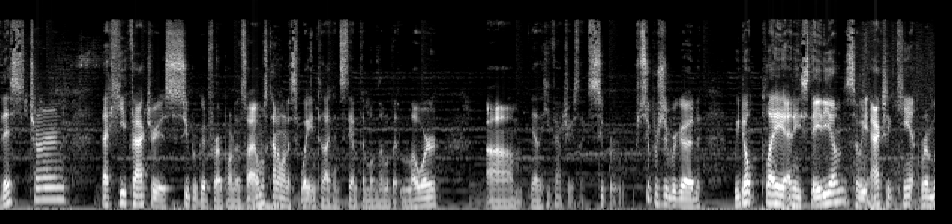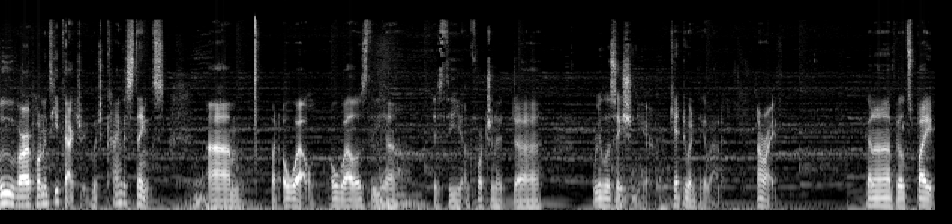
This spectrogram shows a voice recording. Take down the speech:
this turn. That Heat Factory is super good for our opponent, so I almost kind of want to wait until I can stamp them a little bit lower. Um, yeah, the Heat Factory is like super, super, super good. We don't play any stadiums, so we actually can't remove our opponent's Heat Factory, which kind of stinks. Um, but oh well. Oh well is the... Uh, is the unfortunate uh, realization here. Can't do anything about it. Alright. Gonna build Spite.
